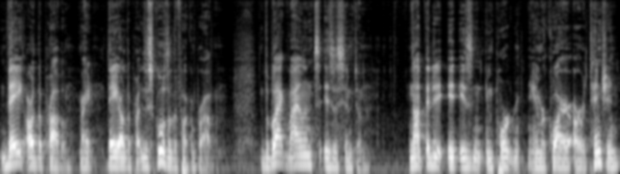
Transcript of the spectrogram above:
They are the problem, right? They are the the schools are the fucking problem. The black violence is a symptom. Not that it, it isn't important and require our attention,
